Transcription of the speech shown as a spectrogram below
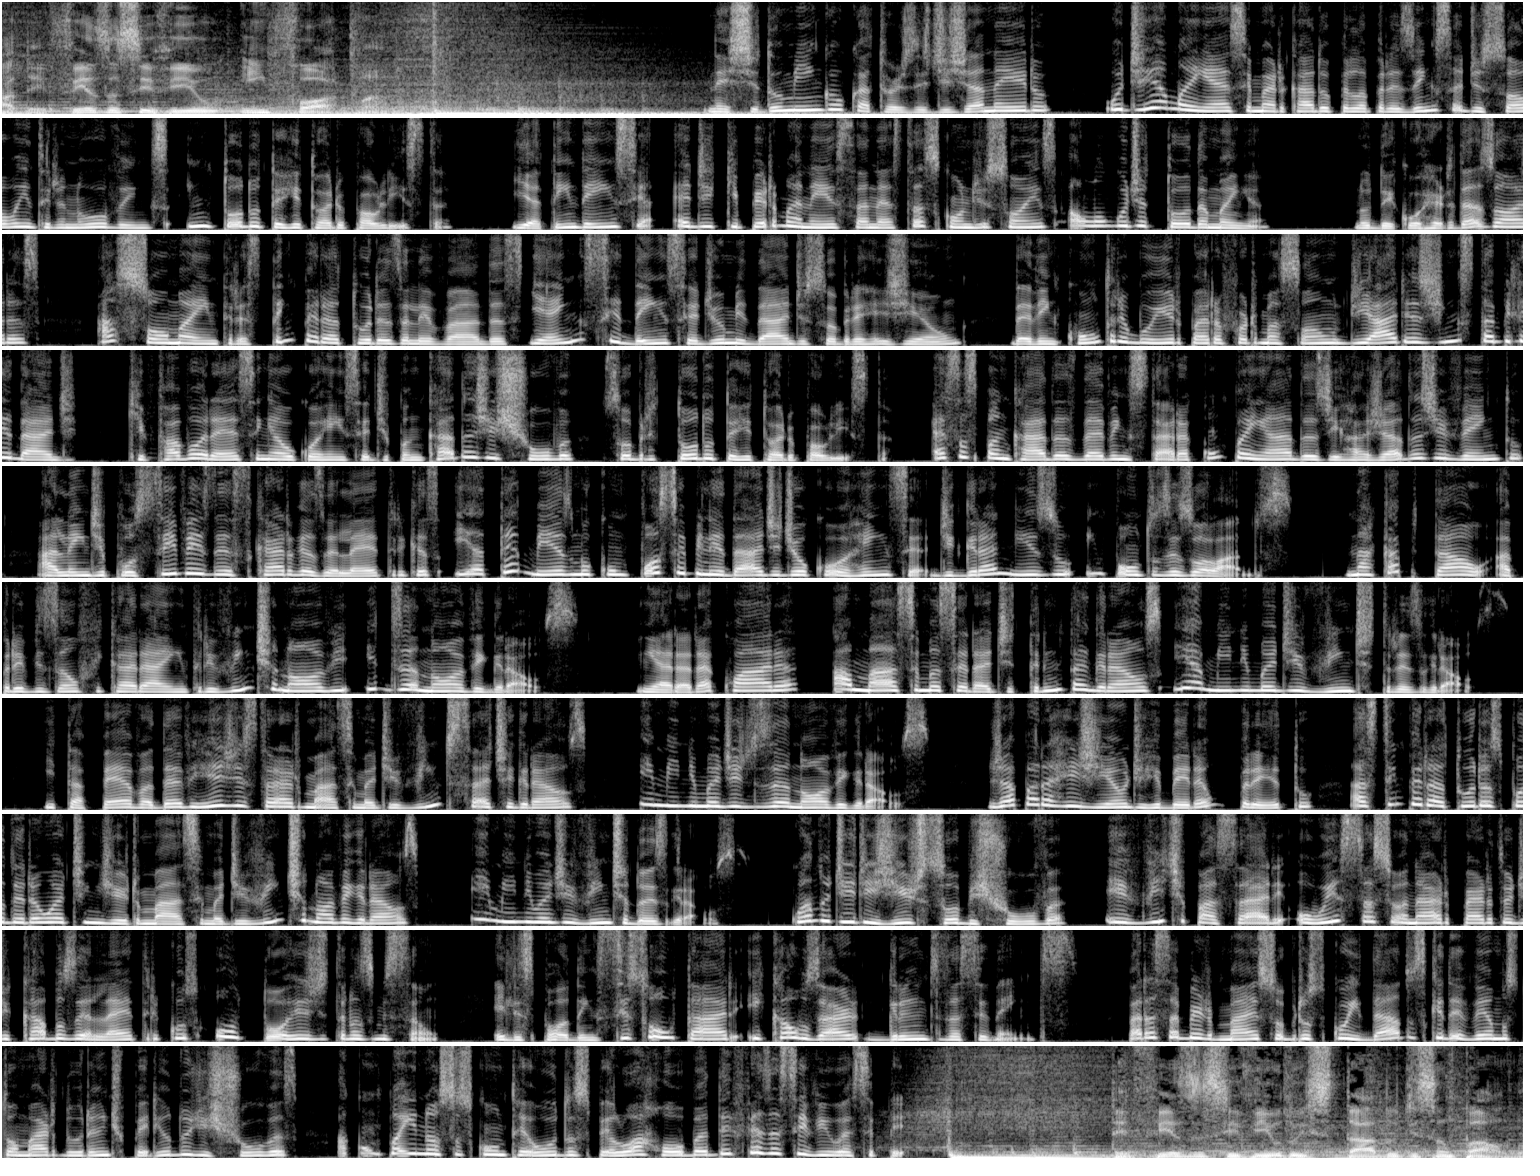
A Defesa Civil informa. Neste domingo, 14 de janeiro, o dia amanhece marcado pela presença de sol entre nuvens em todo o território paulista, e a tendência é de que permaneça nestas condições ao longo de toda a manhã. No decorrer das horas, a soma entre as temperaturas elevadas e a incidência de umidade sobre a região devem contribuir para a formação de áreas de instabilidade, que favorecem a ocorrência de pancadas de chuva sobre todo o território paulista. Essas pancadas devem estar acompanhadas de rajadas de vento, além de possíveis descargas elétricas e até mesmo com possibilidade de ocorrência de granizo em pontos isolados. Na capital, a previsão ficará entre 29 e 19 graus. Em Araraquara, a máxima será de 30 graus e a mínima de 23 graus. Itapeva deve registrar máxima de 27 graus e mínima de 19 graus. Já para a região de Ribeirão Preto, as temperaturas poderão atingir máxima de 29 graus e mínima de 22 graus. Quando dirigir sob chuva, evite passar ou estacionar perto de cabos elétricos ou torres de transmissão. Eles podem se soltar e causar grandes acidentes. Para saber mais sobre os cuidados que devemos tomar durante o período de chuvas, acompanhe nossos conteúdos pelo arroba Defesa Civil SP. Defesa Civil do Estado de São Paulo.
